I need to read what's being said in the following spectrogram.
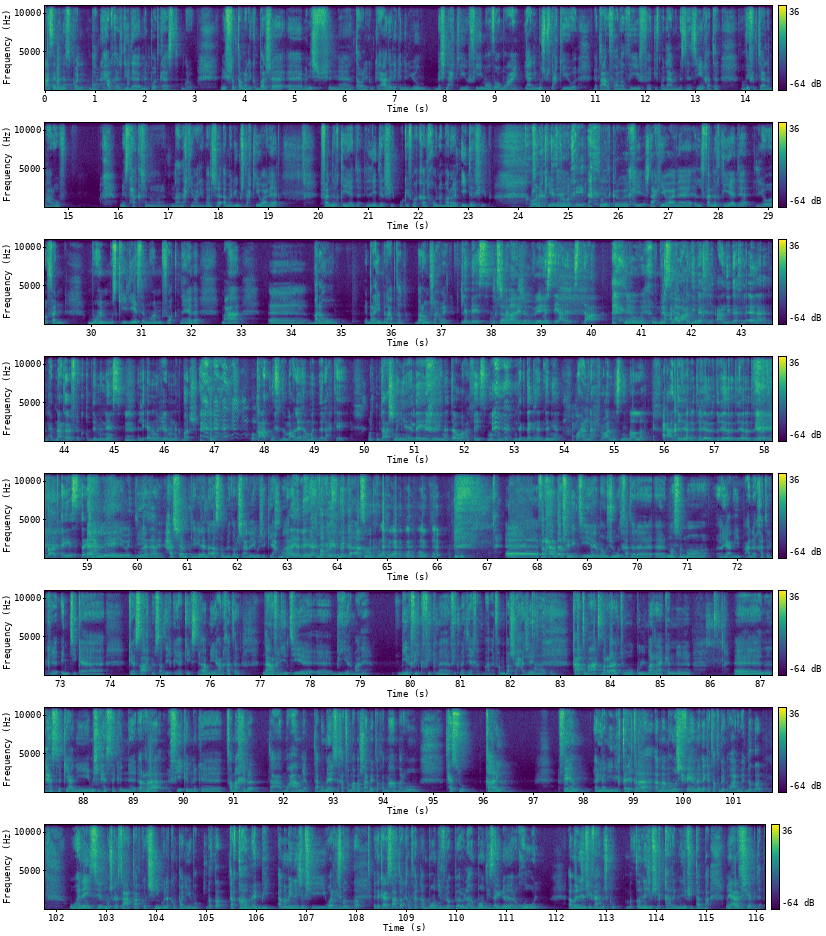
عسلامة الناس الكل. donc حلقة جديدة من البودكاست جرو مانيش نطول عليكم برشا آه، مانيش نطول عليكم كالعادة لكن اليوم باش نحكيو في موضوع معين. يعني مش باش نحكيو نتعرفوا على الضيف كيف ما نعملوا مستانسين خاطر الضيف بتاعنا معروف. ما يستحقش إنه نحكيو عليه برشا. أما اليوم باش نحكيو على فن القيادة ال leadership وكيف ما قال خونا مرة ال leadership خونا يذكروا بالخير. يذكروا بالخير. باش نحكيو على الفن القيادة اللي هو فن مهم و skill ياسر مهم في وقتنا هذا مع آه، برهوم إبراهيم بن عبد الله. برهوم شنو أحوالك؟ لاباس. ميرسي على الاستدعاء. ميرسي أو عندي دخله عندي دخله أنا نحب نعترف لك قدام الناس آه. اللي أنا نغير منك برشا. وقعدت نخدم عليها مدة الحكاية قلت نتاع شنية هذايا جاينا تو على الفيسبوك مدقدقها الدنيا وإحنا نحفروا عنا سنين الله. عاد تغرت تغرت تغرت تغرت تغرت من بعد أي ستايل. أهلا يا ودي حشمتني غير أنا أصلا ما يظهرش علي وجهك يا حمار. هيا بيها خليقه أصلا. آه، فرحان برشا اللي أنت موجود خاطر نون سولمون يعني على خاطرك أنت ك كصاحبي وصديقي هكاك على خاطر نعرف اللي انت آه، بير معناه بير فيك فيك ما فيك ما تاخذ معناها. فما برشا حاجات. آه، قعدت معاك مرات وكل مرة هكا آه، نحسك يعني مش نحسك إن الراء فيك إنك آه، فما خبرة تاع معاملة تاع ممارسة. خاطر فما برشا عباد تقعد معاهم برهوم. تحسه قاري فاهم يعني اللي يقرأه أما ماهوش فاهم هذاك تطبيقه على الواقع. بالضبط. وهنا يصير المشكلة ساعات تاع ال coaching وال accompagnement بالضبط. تلقاه معبي أما ما ينجمش يوري شكون. بالضبط. هذاك علاش ساعات تلقى مثلا un bon développeur ولا un bon designer غول. أما ما ينجمش يفهم شكون. بالضبط. ما ينجمش يقرر ما ينجمش يتبع ما يعرفش يبدأ.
